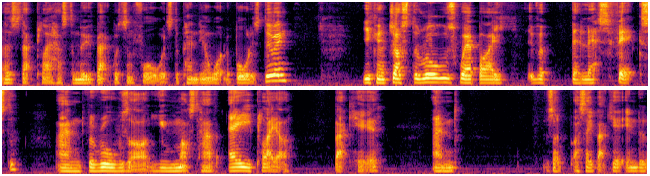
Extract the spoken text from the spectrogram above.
as that player has to move backwards and forwards depending on what the ball is doing. You can adjust the rules whereby the- they're less fixed, and the rules are you must have a player back here, and so I say back here in the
